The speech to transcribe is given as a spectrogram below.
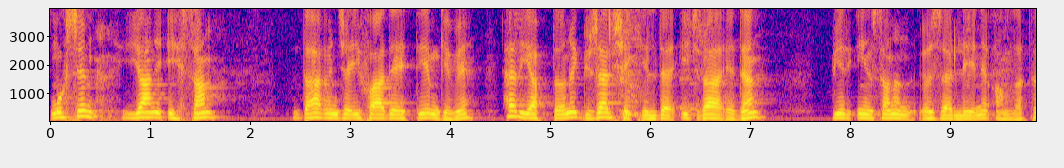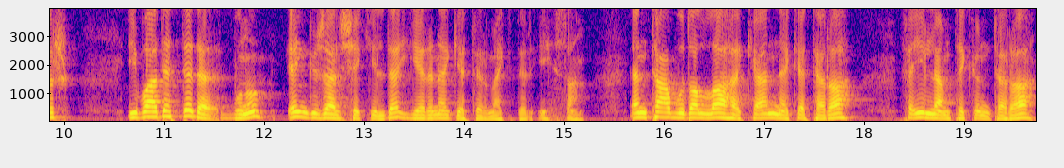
Muhsin yani ihsan daha önce ifade ettiğim gibi her yaptığını güzel şekilde icra eden bir insanın özelliğini anlatır. İbadette de bunu en güzel şekilde yerine getirmektir ihsan. En ta'budallaha keenneke terah fe illem tekun terah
